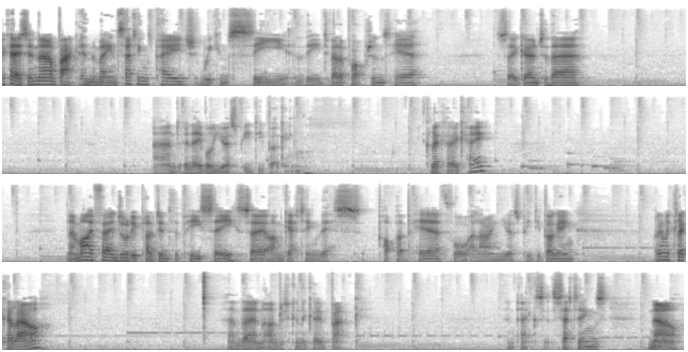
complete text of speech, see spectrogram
Okay, so now back in the main settings page we can see the developer options here. So go into there and enable USB debugging. Click OK now my phone's already plugged into the PC, so I'm getting this pop-up here for allowing USB debugging. I'm going to click allow, and then I'm just going to go back and exit settings. Now,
